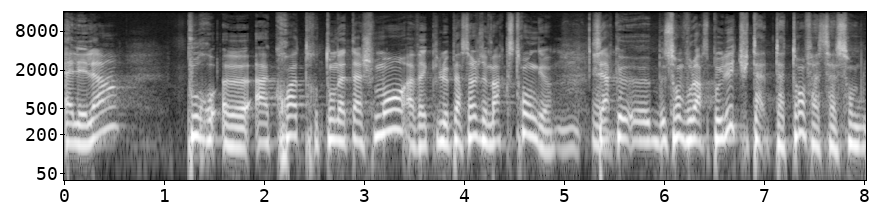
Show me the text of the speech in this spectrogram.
elle est là pour euh, accroître ton attachement avec le personnage de Mark Strong. C'est-à-dire que, euh, sans vouloir spoiler, tu t'a- t'attends, enfin, ça semble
